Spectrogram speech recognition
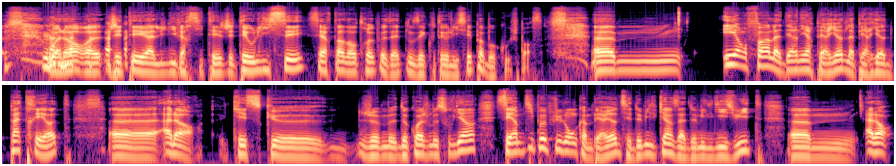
Ou alors j'étais à l'université, j'étais au lycée. Certains d'entre eux peut-être nous écoutaient au lycée, pas beaucoup, je pense. et enfin la dernière période, la période patriote. alors qu'est-ce que je me, de quoi je me souviens C'est un petit peu plus long comme période, c'est 2015 à 2018. Euh, alors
